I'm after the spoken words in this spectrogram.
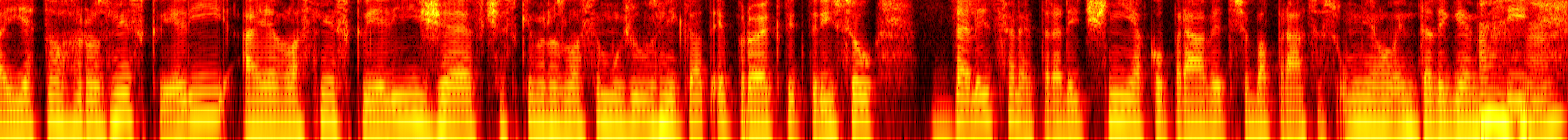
Je to hrozně skvělý a je vlastně skvělý, že v Českém rozhlase můžou vznikat i projekty, které jsou velice netradiční, jako právě třeba práce s umělou inteligencí, mm-hmm.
